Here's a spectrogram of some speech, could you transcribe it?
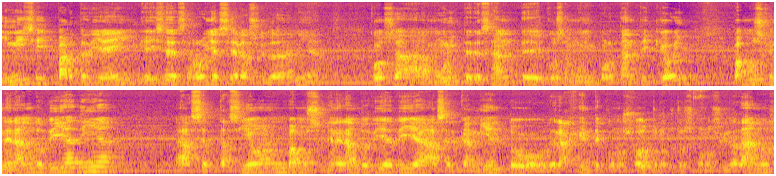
inicia y parte de ahí y de ahí se desarrolla hacia la ciudadanía cosa muy interesante, cosa muy importante y que hoy vamos generando día a día aceptación, vamos generando día a día acercamiento de la gente con nosotros, nosotros con los ciudadanos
